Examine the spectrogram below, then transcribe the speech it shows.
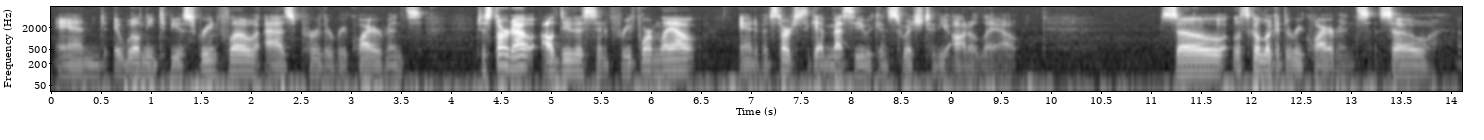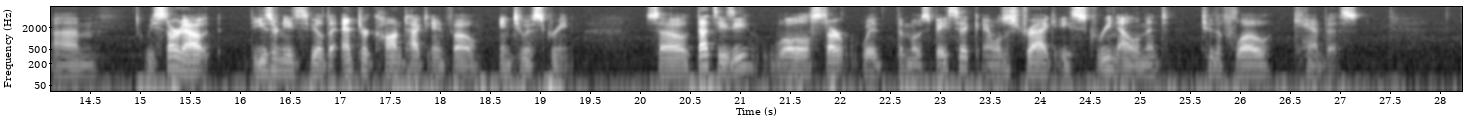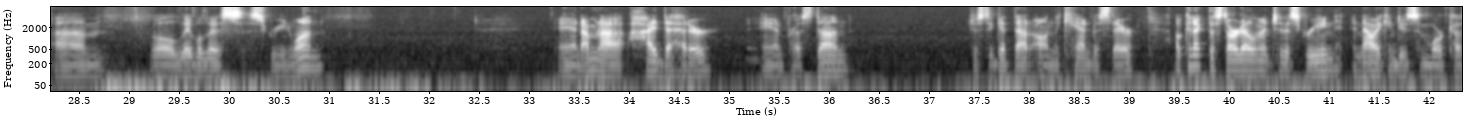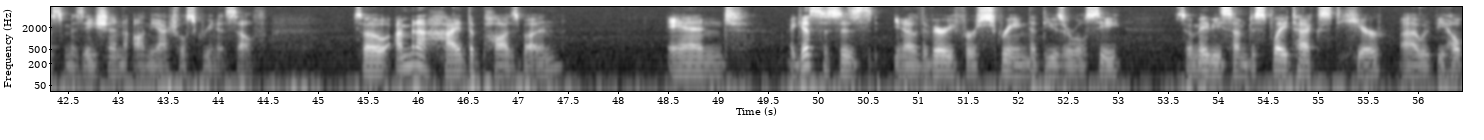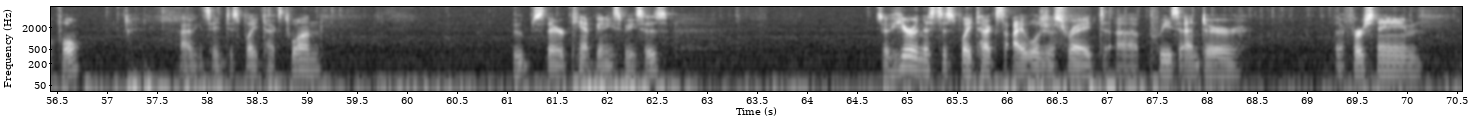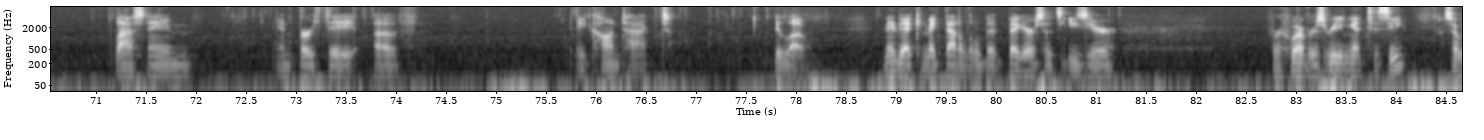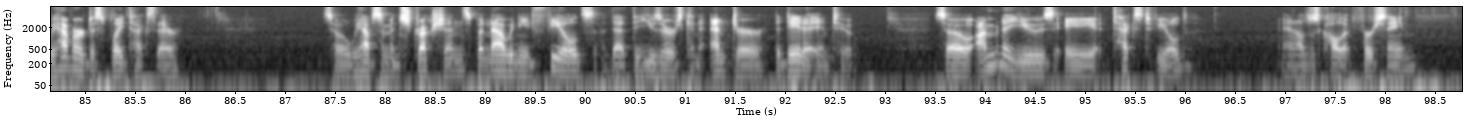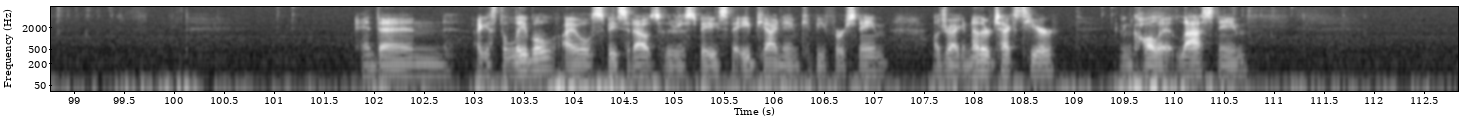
and it will need to be a screen flow as per the requirements. To start out, I'll do this in freeform layout, and if it starts to get messy, we can switch to the auto layout. So let's go look at the requirements. So um, we start out, the user needs to be able to enter contact info into a screen. So that's easy. We'll start with the most basic, and we'll just drag a screen element to the flow canvas. Um, We'll label this screen 1. And I'm to hide the header and press done just to get that on the canvas there. I'll connect the start element to the screen and now I can do some more customization on the actual screen itself. So I'm going to hide the pause button and I guess this is you know the very first screen that the user will see so maybe some display text here uh, would be helpful. Uh, we can say display text 1. Oops, there can't be any spaces. So here in this display text, I will just write, uh, please enter the first name, last name, and birth date of a contact below. Maybe I can make that a little bit bigger so it's easier for whoever's reading it to see. So we have our display text there. So we have some instructions, but now we need fields that the users can enter the data into. So I'm going to use a text field, and I'll just call it first name. And then I guess the label, I will space it out so there's a space. The API name can be first name. I'll drag another text here. and call it last name.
